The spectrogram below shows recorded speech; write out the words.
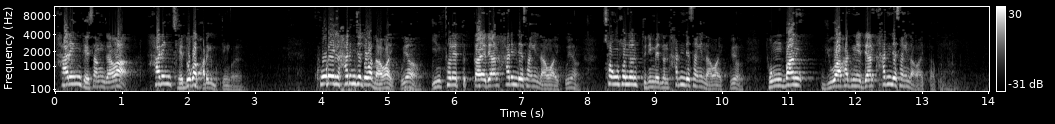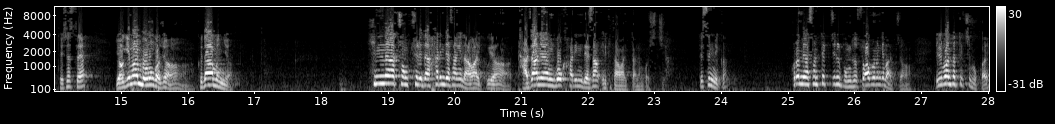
할인 대상자와 할인 제도가 바르게 묶인 거예요. 코레일 할인 제도가 나와 있고요. 인터넷 특가에 대한 할인 대상이 나와 있고요. 청소년 드림에 대한 할인 대상이 나와 있고요. 동반 유아 할인에 대한 할인 대상이 나와 있다고요. 되셨어요? 여기만 보는 거죠. 그 다음은요. 힘내라 청춘에 대한 할인 대상이 나와 있고요. 다자녀 행복 할인 대상 이렇게 나와 있다는 것이죠. 됐습니까? 그러면 선택지를 보면서 쏴보는 게 맞죠. 1번 선택지 볼까요?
